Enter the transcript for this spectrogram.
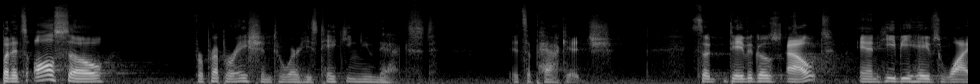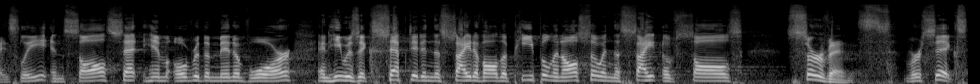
But it's also for preparation to where He's taking you next. It's a package. So David goes out and he behaves wisely. And Saul set him over the men of war, and he was accepted in the sight of all the people and also in the sight of Saul's servants. Verse 6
